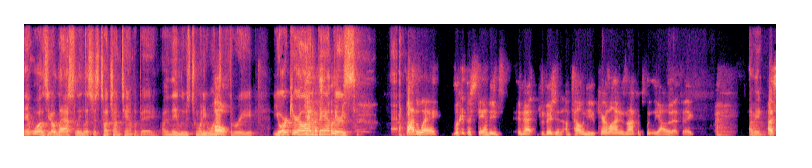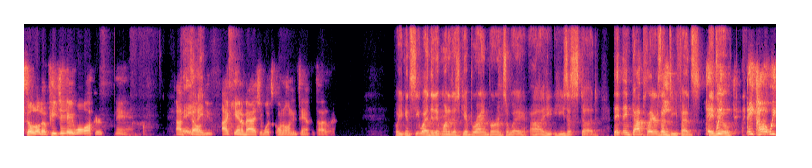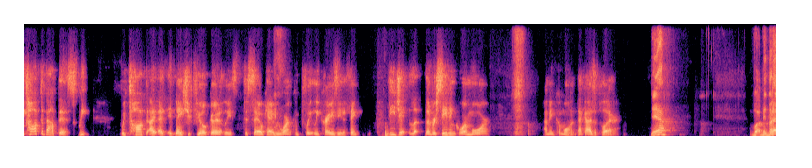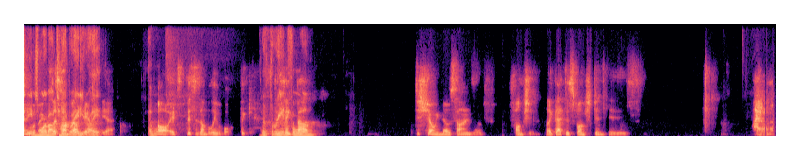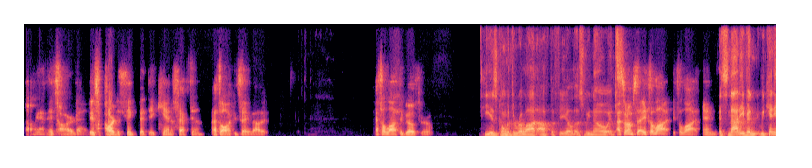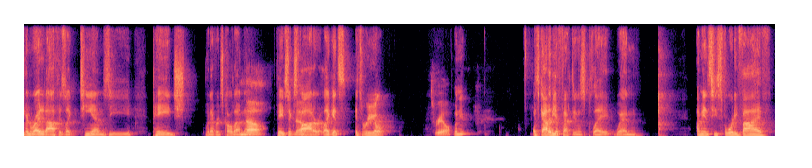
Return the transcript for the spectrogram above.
It was. You know, lastly, let's just touch on Tampa Bay. I mean, they lose 21 Oh. to 3. Your Carolina Yes, Panthers. By the way, look at their standings in that division. I'm telling you, Carolina is not completely out of that thing. I mean, I still don't know. PJ Walker, man. I'm Hey, telling I- you, I can't imagine what's going on in Tampa, Tyler. well, you can see why they didn't want to just give Brian Burns away. Uh, he he's a stud. They they've got players on He- defense. They we, do. They talked. We talked about this. We we talked. I, I, it makes you feel good at least to say, okay, we weren't completely crazy to think DJ look, the receiving corps more. I mean, come on, that guy's a player. Yeah. Well, I mean, But this anyway, game's more about Tom talk about Brady, right? Yeah. Uh, Oh, it's this is unbelievable. The, They're three and four. about- just showing no signs of function. Like that dysfunction is. I don't know, man. It's hard. It's hard to think that they can't affect him. That's all I can say about it. That's a lot to go through. He is going through a lot off the field, as we know. It's That's what I'm saying. It's a lot. It's a lot. And it's not even we can't even write it off as like TMZ page, whatever it's called on uh, no, page six no. fodder. Like it's it's real. it's real. when you it's got to be affecting his play when i mean he's 45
